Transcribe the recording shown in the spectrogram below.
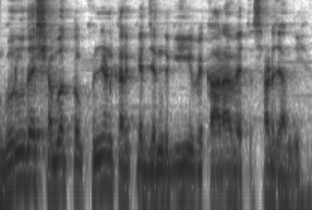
ਗੁਰੂ ਦੇ ਸ਼ਬਦ ਤੋਂ ਖੁੰਝਣ ਕਰਕੇ ਜ਼ਿੰਦਗੀ ਵਿਕਾਰਾਂ ਵਿੱਚ ਸੜ ਜਾਂਦੀ ਹੈ।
